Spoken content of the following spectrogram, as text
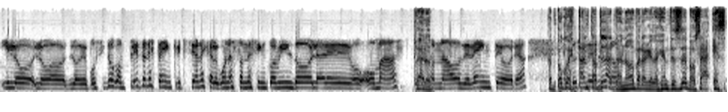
y lo, lo, lo deposito completo en estas inscripciones, que algunas son de 5 mil dólares o, o más, Claro. son nados de 20 horas. Tampoco es tanta plata, ¿no? Para que la gente sepa. O sea, es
